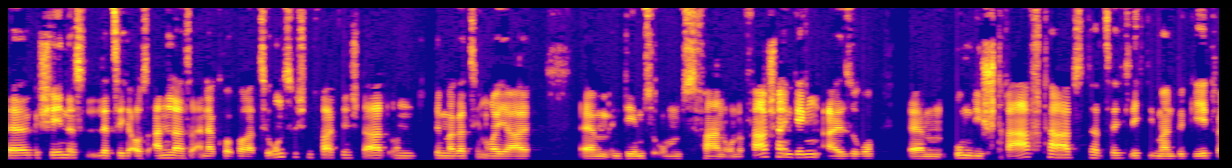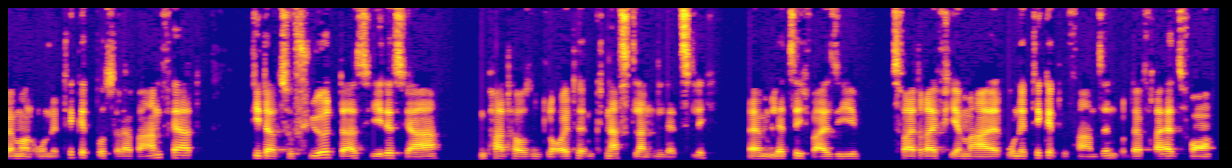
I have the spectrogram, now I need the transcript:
äh, geschehen ist, letztlich aus Anlass einer Kooperation zwischen Frag den Staat und dem Magazin Royal, ähm, in dem es ums Fahren ohne Fahrschein ging, also ähm, um die Straftat tatsächlich, die man begeht, wenn man ohne Ticket Bus oder Bahn fährt, die dazu führt, dass jedes Jahr ein paar tausend Leute im Knast landen letztlich. Ähm, letztlich, weil sie zwei, drei, vier Mal ohne Ticket gefahren sind. Und der Freiheitsfonds,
